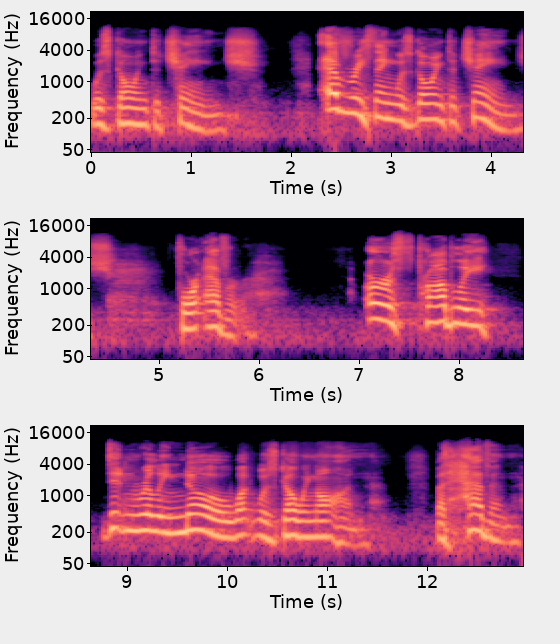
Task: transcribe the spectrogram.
was going to change. Everything was going to change forever. Earth probably didn't really know what was going on, but heaven,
